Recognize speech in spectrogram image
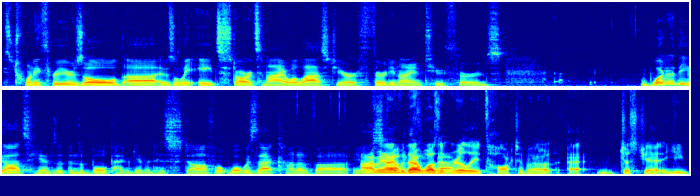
He's 23 years old. Uh, it was only eight starts in Iowa last year, 39 two thirds. What are the odds he ends up in the bullpen given his stuff? What, what was that kind of? Uh, you know, I mean, I, that wasn't really talked about uh, just yet. You,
